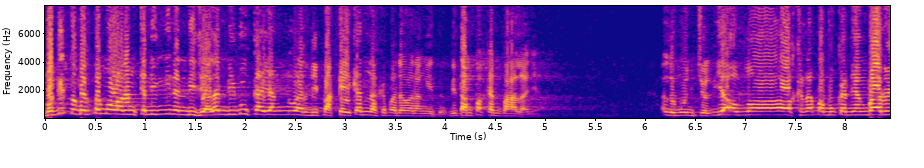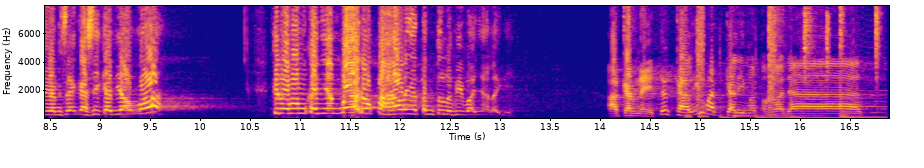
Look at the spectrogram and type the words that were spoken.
Begitu bertemu orang kedinginan di jalan, dibuka yang luar, dipakaikanlah kepada orang itu, ditampakkan pahalanya. Lalu muncul, ya Allah, kenapa bukan yang baru yang saya kasihkan, ya Allah? Kenapa bukan yang baru? Pahalanya tentu lebih banyak lagi. Ah, karena itu kalimat-kalimat ghadat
